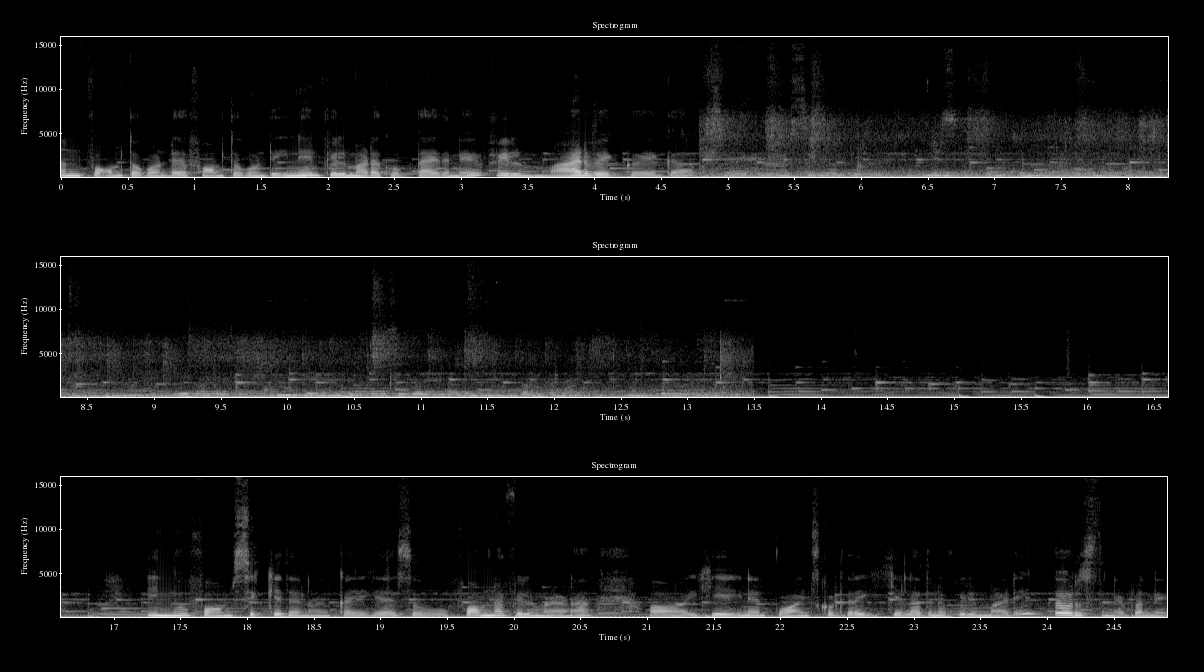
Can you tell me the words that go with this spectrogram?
ನಾನು ಫಾರ್ಮ್ ತೊಗೊಂಡೆ ಫಾರ್ಮ್ ತೊಗೊಂಡು ಇನ್ನೇನು ಫಿಲ್ ಮಾಡೋಕ್ಕೆ ಹೋಗ್ತಾ ಇದ್ದೀನಿ ಫಿಲ್ ಮಾಡಬೇಕು ಈಗ. ಇನ್ನು ಫಾರ್ಮ್ ಸಿಕ್ಕಿದೆ ನನ್ನ ಕೈಗೆ. ಸೊ ಫಾರ್ಮ್ನ ಫಿಲ್ ಮಾಡೋಣ. ಏನೇನು ಪಾಯಿಂಟ್ಸ್ ಕೊಟ್ಟಿದ್ದಾರೆ ಎಲ್ಲದನ್ನು ಫಿಲ್ ಮಾಡಿ ತೋರಿಸ್ತೀನಿ. ಬನ್ನಿ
